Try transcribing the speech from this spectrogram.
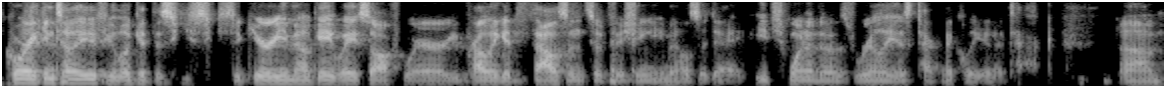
Corey can tell you if you look at the secure email gateway software, you probably get thousands of phishing emails a day. Each one of those really is technically an attack. Um,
